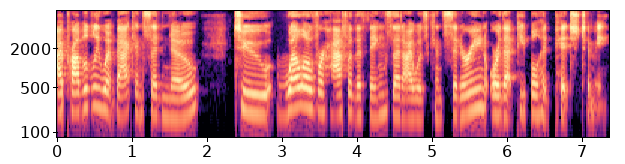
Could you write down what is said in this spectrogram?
I probably went back and said no to well over half of the things that I was considering or that people had pitched to me.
